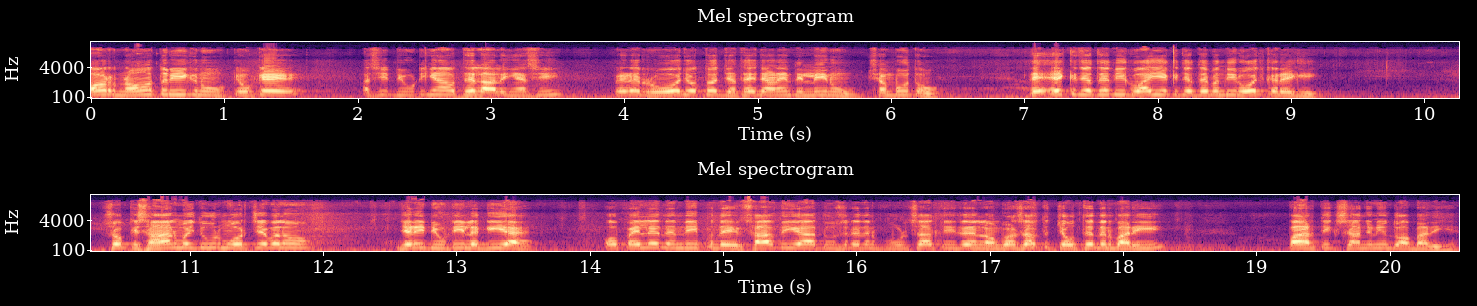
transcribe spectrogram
ਔਰ 9 ਤਰੀਕ ਨੂੰ, ਕਿਉਂਕਿ ਅਸੀਂ ਡਿਊਟੀਆਂ ਉੱਥੇ ਲਾ ਲਈਆਂ ਸੀ ਜਿਹੜੇ ਰੋਜ਼ ਉੱਥੋਂ ਜਥੇ ਜਾਣੇ ਦਿੱਲੀ ਨੂੰ ਸ਼ੰਭੂ ਤੋਂ। ਤੇ ਇੱਕ ਜਥੇ ਦੀ ਅਗਵਾਈ ਇੱਕ ਜਥੇਬੰਦੀ ਰੋਜ਼ ਕਰੇਗੀ। ਸੋ ਕਿਸਾਨ ਮਜ਼ਦੂਰ ਮੋਰਚੇ ਵੱਲੋਂ ਜਿਹੜੀ ਡਿਊਟੀ ਲੱਗੀ ਹੈ ਉਹ ਪਹਿਲੇ ਦਿਨ ਦੀ ਪੰਧੇਰ ਸਾਹਿਬ ਦੀ ਆ ਦੂਸਰੇ ਦਿਨ ਫੂਲ ਸਾਹਿਬ ਤੀਸਰੇ ਦਿਨ ਲੌਂਗੋਵਾਲ ਸਾਹਿਬ ਤੇ ਚੌਥੇ ਦਿਨ ਵਾਰੀ ਭਾਰਤੀ ਕਿਸਾਨ ਯੂਨੀਅਨ ਦੁਆਬਾ ਦੀ ਹੈ।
